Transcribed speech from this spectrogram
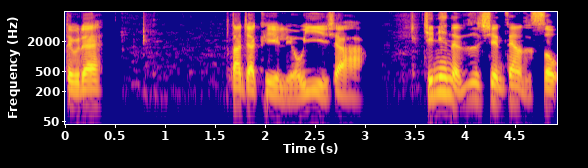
对不对？大家可以留意一下哈，今天的日线这样子收，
